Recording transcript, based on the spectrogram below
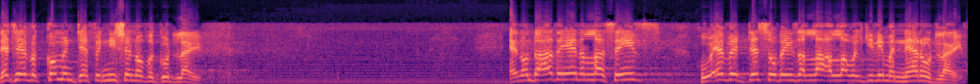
Let's have a common definition of a good life. And on the other hand, Allah says, whoever disobeys Allah, Allah will give him a narrowed life.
